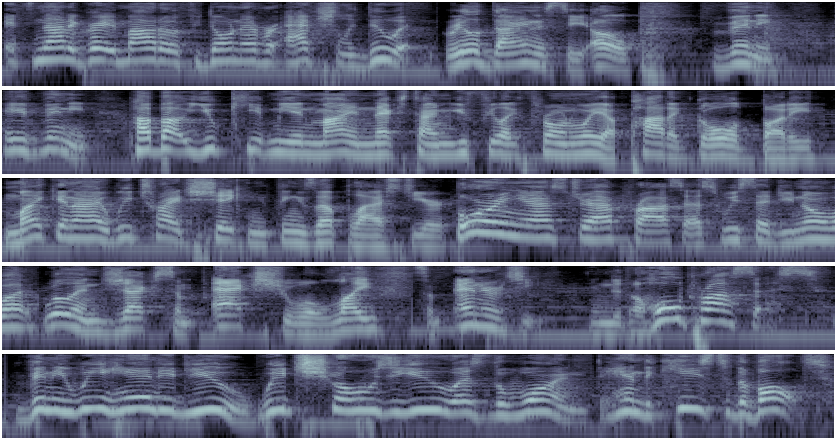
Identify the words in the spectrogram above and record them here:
It's not a great motto if you don't ever actually do it. Real dynasty. Oh, pff, Vinny. Hey, Vinny, how about you keep me in mind next time you feel like throwing away a pot of gold, buddy? Mike and I, we tried shaking things up last year. Boring ass draft process. We said, you know what? We'll inject some actual life, some energy into the whole process. Vinny, we handed you, we chose you as the one to hand the keys to the vault.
